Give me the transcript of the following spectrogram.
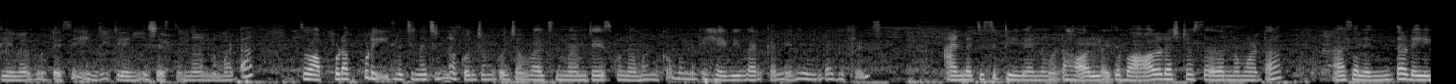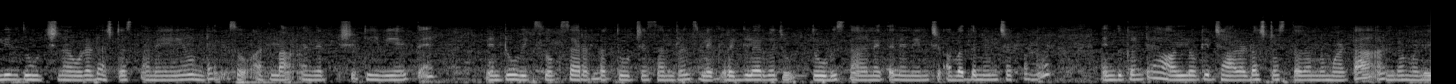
క్లీనర్ కొట్టేసి ఇంకా క్లీన్ చేసేస్తున్నాను అనమాట సో అప్పుడప్పుడు ఇట్లా చిన్న చిన్న కొంచెం కొంచెం వర్క్స్ మనం చేసుకున్నాం అనుకో మనకి హెవీ వర్క్ అనేది ఉంటుంది ఫ్రెండ్స్. అండ్ వచ్చేసి టీవీ అన్నమాట. హాల్లో అయితే బాగా డస్ట్ వస్తుంది అన్నమాట అసలు ఎంత డైలీ తూడ్చినా కూడా డస్ట్ వస్తూనే ఉంటుంది. సో అట్లా అని చెప్పేసి టీవీ అయితే నేను టూ వీక్స్కి ఒకసారి అట్లా తూడ్చేస్తాను ఫ్రెండ్స్ రెగ్యులర్గా చూ అని అయితే నేను ఏం అబద్ధం ఏం చెప్పను. ఎందుకంటే హాల్లోకి చాలా డస్ట్ వస్తుంది అన్నమాట అండ్ మరి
